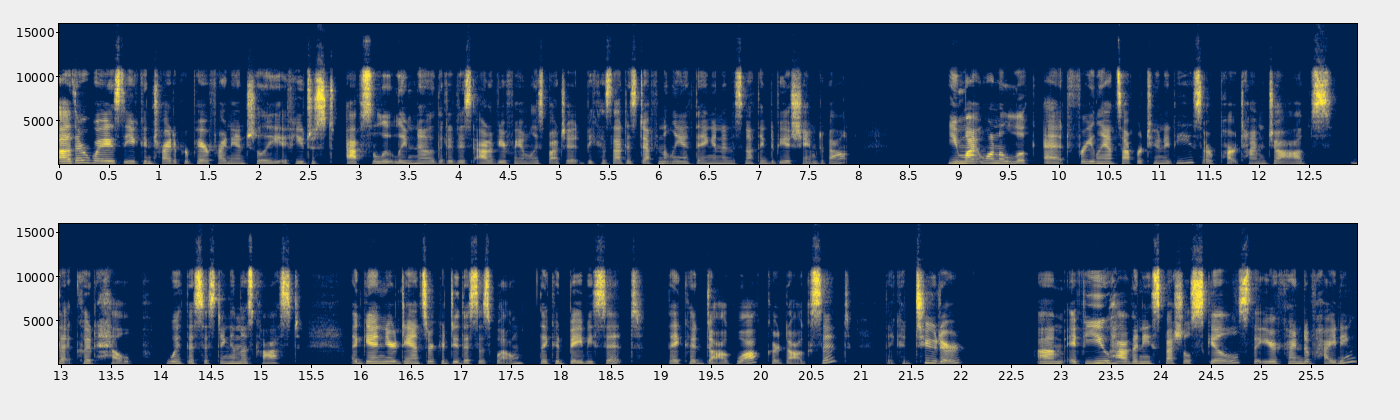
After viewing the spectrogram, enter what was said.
other ways that you can try to prepare financially if you just absolutely know that it is out of your family's budget, because that is definitely a thing and it is nothing to be ashamed about. You might want to look at freelance opportunities or part time jobs that could help with assisting in this cost. Again, your dancer could do this as well. They could babysit, they could dog walk or dog sit, they could tutor. Um, if you have any special skills that you're kind of hiding,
